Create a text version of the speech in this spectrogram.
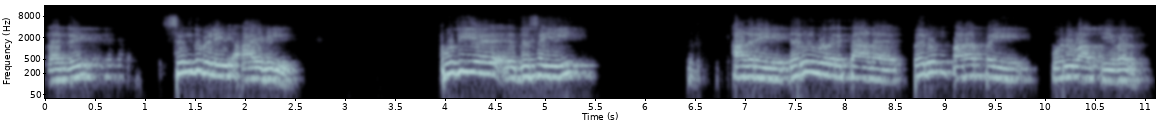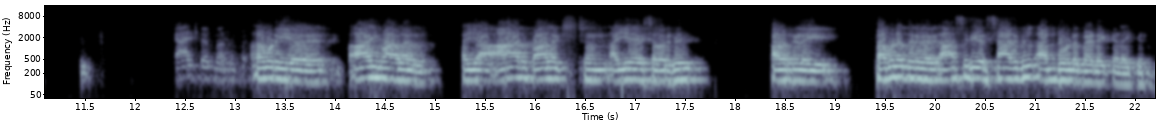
நன்றி. சிந்துவெளி ஆய்வில் புதிய திசையில் அதனை நிறுவுவதற்கான பெரும் பரப்பை உருவாக்கியவர் நம்முடைய ஆய்வாளர் ஐயா ஆர் பாலகிருஷ்ணன் ஐஏஎஸ் அவர்கள் அவர்களை தமிழக ஆசிரியர் சார்பில் அன்போடு மேடை கிடைக்கிறது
